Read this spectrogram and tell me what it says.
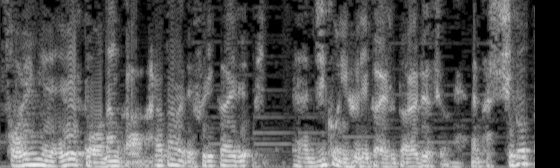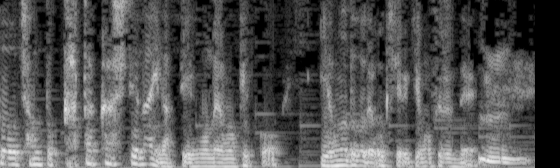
そういう意味で言うと、なんか改めて振り返る、えー事故に振り返るとあれですよね。なんか仕事をちゃんと型化してないなっていう問題も結構いろんなところで起きてる気もするんで、うん。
